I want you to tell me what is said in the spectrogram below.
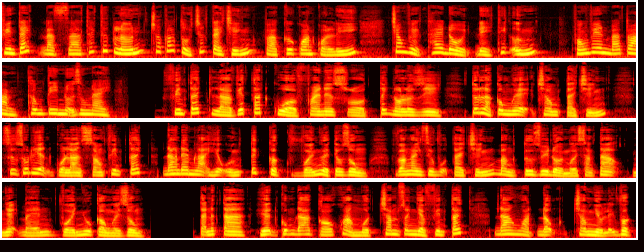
fintech đặt ra thách thức lớn cho các tổ chức tài chính và cơ quan quản lý trong việc thay đổi để thích ứng. Phóng viên Bá Toàn thông tin nội dung này. Fintech là viết tắt của Financial Technology, tức là công nghệ trong tài chính. Sự xuất hiện của làn sóng fintech đang đem lại hiệu ứng tích cực với người tiêu dùng và ngành dịch vụ tài chính bằng tư duy đổi mới sáng tạo, nhạy bén với nhu cầu người dùng. Tại nước ta, hiện cũng đã có khoảng 100 doanh nghiệp fintech đang hoạt động trong nhiều lĩnh vực,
